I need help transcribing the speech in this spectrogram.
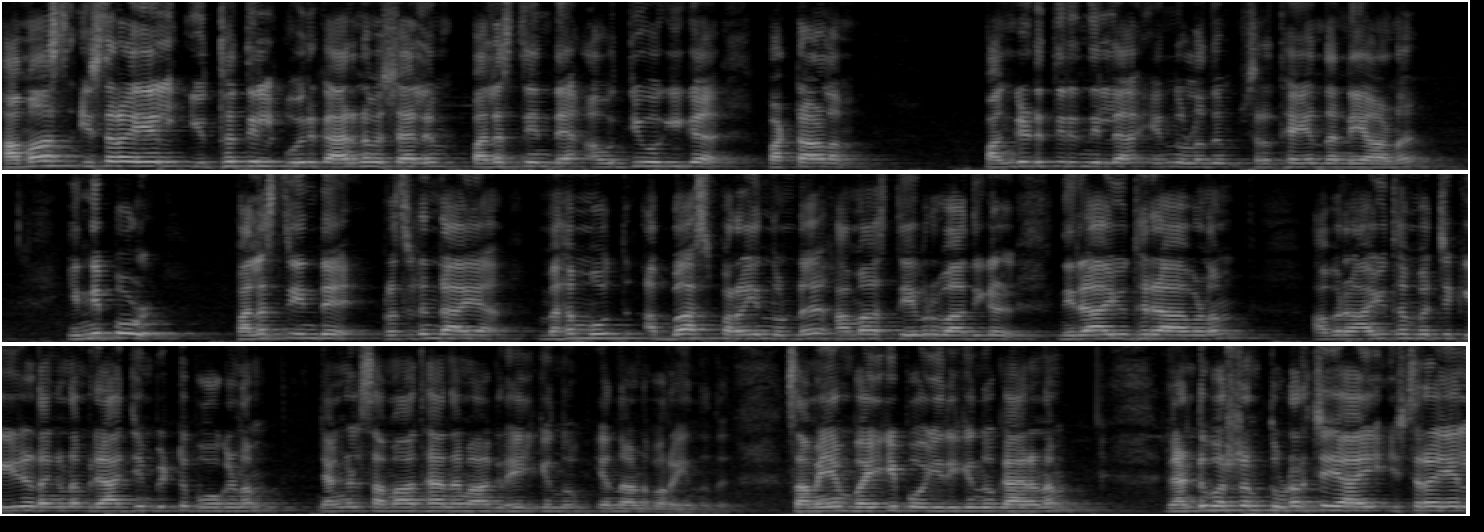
ഹമാസ് ഇസ്രായേൽ യുദ്ധത്തിൽ ഒരു കാരണവശാലും പലസ്തീന്റെ ഔദ്യോഗിക പട്ടാളം പങ്കെടുത്തിരുന്നില്ല എന്നുള്ളതും ശ്രദ്ധേയം തന്നെയാണ്. ഇന്നിപ്പോൾ പലസ്തീന്റെ പ്രസിഡന്റായ മെഹമ്മൂദ് അബ്ബാസ് പറയുന്നുണ്ട് ഹമാസ് തീവ്രവാദികൾ നിരായുധരാവണം അവർ ആയുധം വെച്ച് കീഴടങ്ങണം രാജ്യം വിട്ടു പോകണം ഞങ്ങൾ സമാധാനം ആഗ്രഹിക്കുന്നു എന്നാണ് പറയുന്നത്. സമയം വൈകിപ്പോയിരിക്കുന്നു. കാരണം രണ്ടു വർഷം തുടർച്ചയായി ഇസ്രായേൽ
